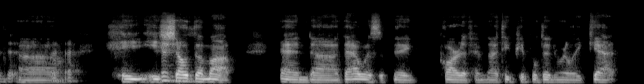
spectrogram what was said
Uh, he he showed them up, and uh, that was a big part of him. that I think people didn't really get.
